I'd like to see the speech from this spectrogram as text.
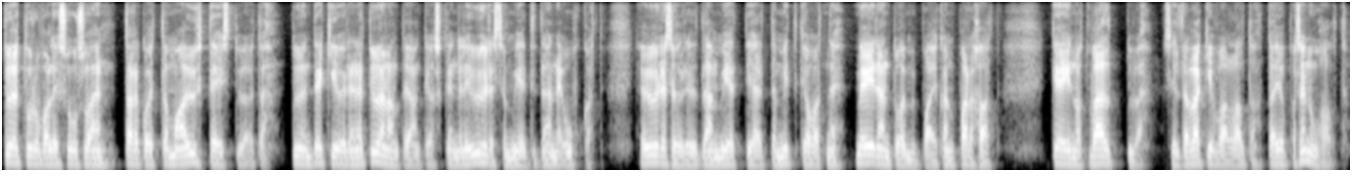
työturvallisuuslain tarkoittamaa yhteistyötä työntekijöiden ja työnantajan kesken, eli yhdessä mietitään ne uhkat ja yhdessä yritetään miettiä, että mitkä ovat ne meidän toimipaikan parhaat keinot välttyä siltä väkivallalta tai jopa sen uhalta.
